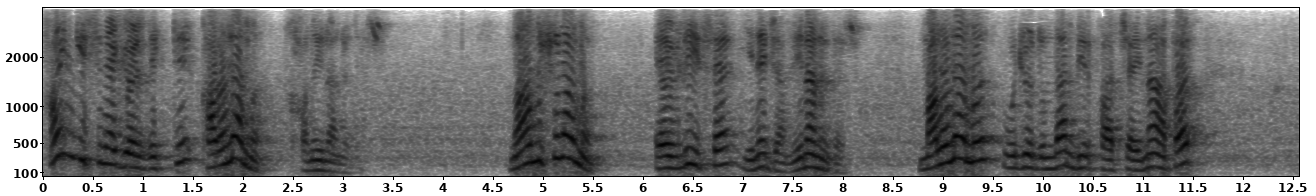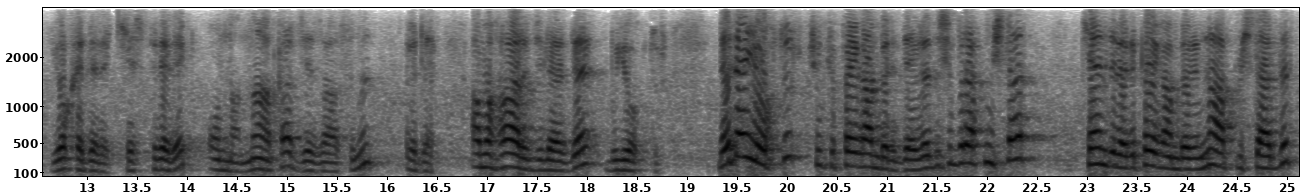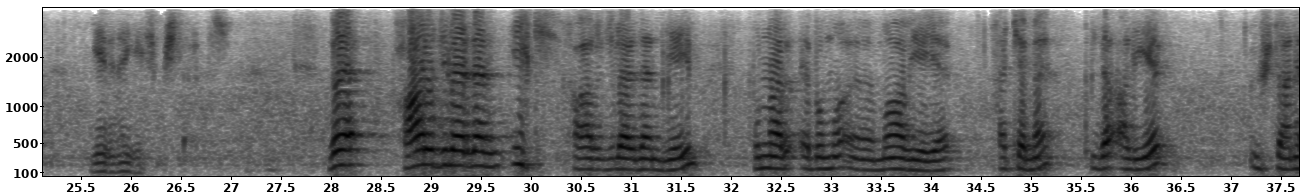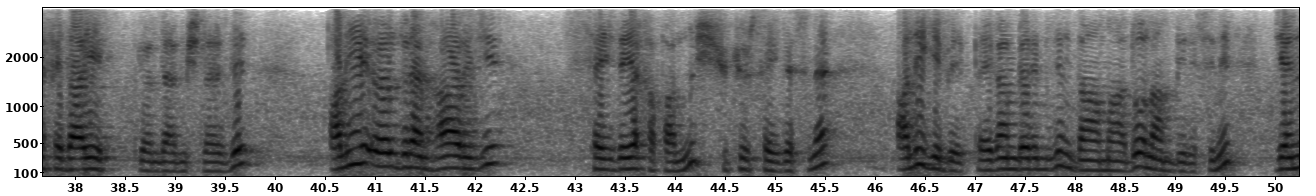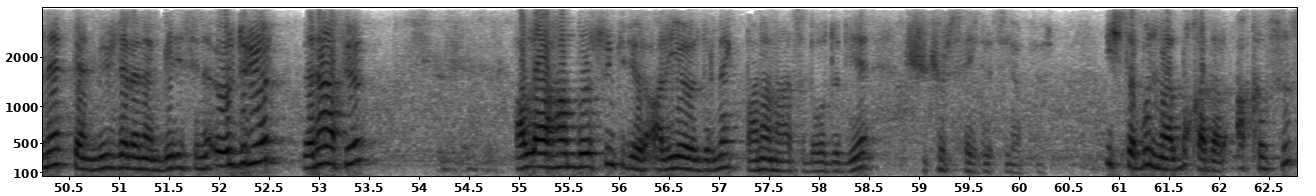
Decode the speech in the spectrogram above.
Hangisine göz dikti? Karına mı? Kanıyla öder. Namusuna mı? Evli ise yine canıyla öder. Malına mı? Vücudundan bir parçayı ne yapar? Yok ederek, kestirerek ondan ne yapar? Cezasını öder. Ama haricilerde bu yoktur. Neden yoktur? Çünkü peygamberi devre dışı bırakmışlar. Kendileri peygamberin ne yapmışlardır? Yerine geçmişlerdir. Ve haricilerden ilk haricilerden diyeyim bunlar Ebu e, Muaviye'ye Hakem'e bir de Ali'ye üç tane fedayı göndermişlerdi. Ali'yi öldüren harici secdeye kapanmış, şükür secdesine. Ali gibi peygamberimizin damadı olan birisini cennetten müjdelenen birisini öldürüyor ve ne yapıyor? Allah'a hamdolsun ki diyor Ali'yi öldürmek bana nasip oldu diye şükür secdesi yapıyor. İşte bunlar bu kadar akılsız,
